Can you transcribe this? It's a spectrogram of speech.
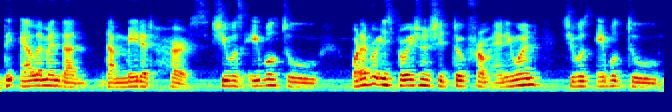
the element that that made it hers. She was able to whatever inspiration she took from anyone, she was able to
